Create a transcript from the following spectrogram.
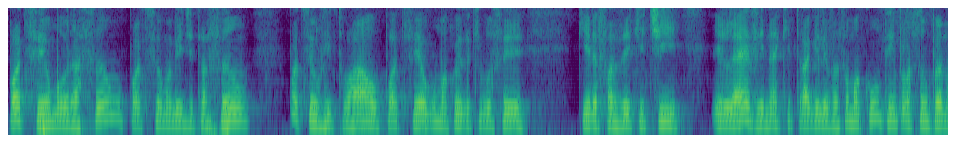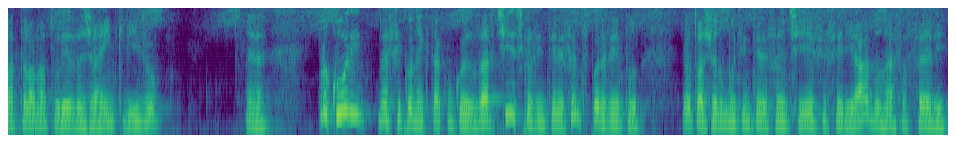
Pode ser uma oração, pode ser uma meditação, pode ser um ritual, pode ser alguma coisa que você queira fazer que te eleve, né, que traga elevação. Uma contemplação pela natureza já é incrível. É, procure né, se conectar com coisas artísticas interessantes. Por exemplo, eu estou achando muito interessante esse seriado, né, série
